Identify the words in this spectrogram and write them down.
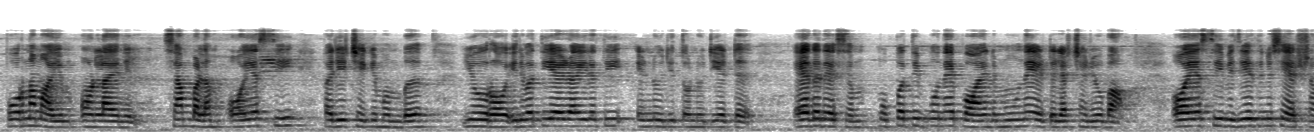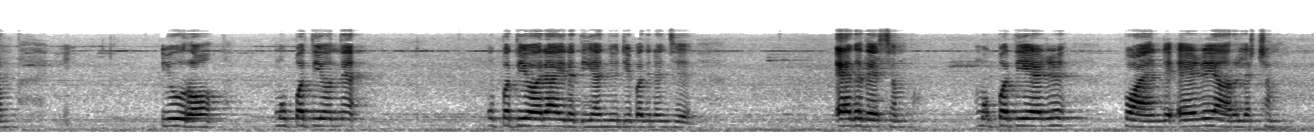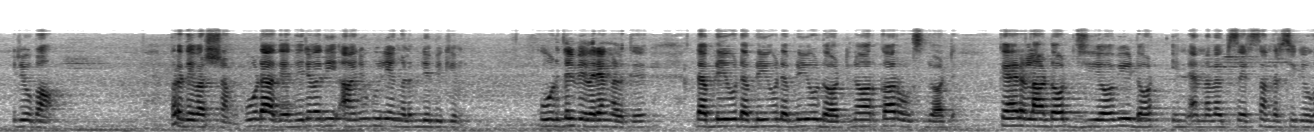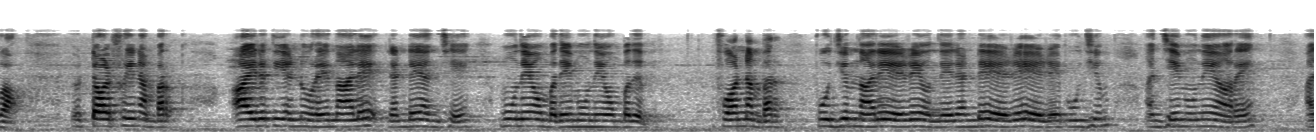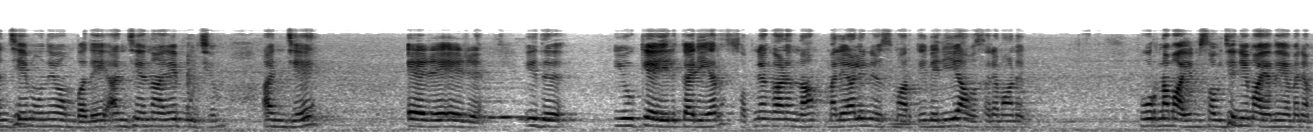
പൂർണമായും ഓൺലൈനിൽ. ശമ്പളം ഒ എസ് സി പരീക്ഷയ്ക്ക് മുമ്പ് യൂറോ ഇരുപത്തിയേഴായിരത്തി എണ്ണൂറ്റി തൊണ്ണൂറ്റിയെട്ട് ഏകദേശം മുപ്പത്തിമൂന്ന് പോയിന്റ് മൂന്ന് എട്ട് ലക്ഷം രൂപ. ഒ എസ് സി വിജയത്തിനു ശേഷം യൂറോ മുപ്പത്തിയോരായിരത്തി അഞ്ഞൂറ്റി പതിനഞ്ച് ഏകദേശം മുപ്പത്തിയേഴ് പോയിന്റ് ഏഴ് ആറ് ലക്ഷം രൂപ പ്രതിവർഷം. കൂടാതെ നിരവധി ആനുകൂല്യങ്ങളും ലഭിക്കും. കൂടുതൽ വിവരങ്ങൾക്ക് W W W dot Norka Roots dot Kerala dot G O V dot in എന്ന വെബ്സൈറ്റ് സന്ദർശിക്കുക. ടോൾ ഫ്രീ നമ്പർ ആയിരത്തി എണ്ണൂറ് നാല് രണ്ട് അഞ്ച് മൂന്ന് ഒമ്പത് മൂന്ന് ഒമ്പത്. ഫോൺ നമ്പർ പൂജ്യം നാല് ഏഴ് ഒന്ന് രണ്ട് ഏഴ് ഏഴ് പൂജ്യം അഞ്ച് മൂന്ന് ആറ് അഞ്ച് മൂന്ന് ഒമ്പത് അഞ്ച് നാല് പൂജ്യം അഞ്ച് ഏഴ് ഏഴ്. ഇത് യു കെയിൽ കരിയർ സ്വപ്നം കാണുന്ന മലയാളി നഴ്സുമാർക്ക് വലിയ അവസരമാണ്. പൂർണമായും സൗജന്യമായ നിയമനം.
